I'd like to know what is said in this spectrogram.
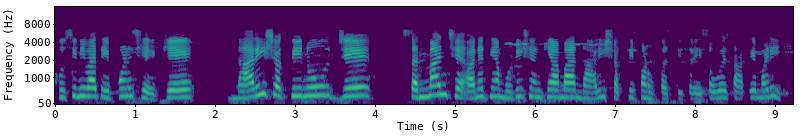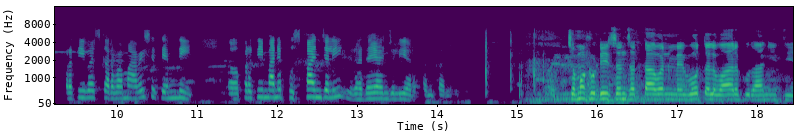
ખુશીની વાત એ પણ છે કે નારી શક્તિનું જે સન્માન છે અને ત્યાં મોટી સંખ્યામાં નારી શક્તિ પણ ઉપસ્થિત રહી સૌએ સાથે મળી પ્રતિવર્ષ કરવામાં આવે છે તેમની અ, પ્રતિમાને પુષ્પાંજલિ હૃદયાંજલિ અર્પણ કરી चमक उठी सन सत्तावन में वो तलवार पुरानी थी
